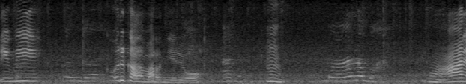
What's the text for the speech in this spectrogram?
ലിവി ഒരു കഥ പറഞ്ഞു തരുമോ ആന.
